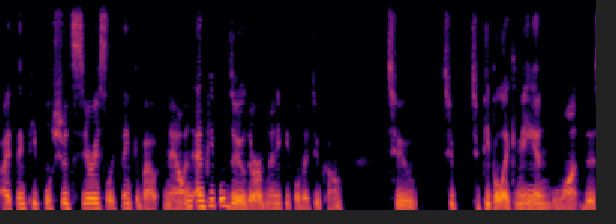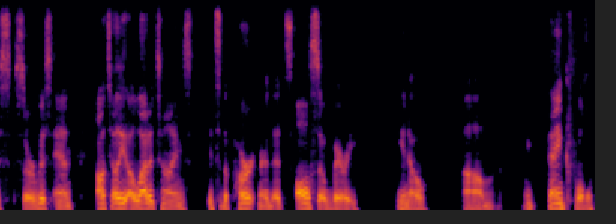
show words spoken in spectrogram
I think people should seriously think about now, and and people do. There are many people that do come to to to people like me and want this service. And I'll tell you, a lot of times it's the partner that's also very, you know, um, thankful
